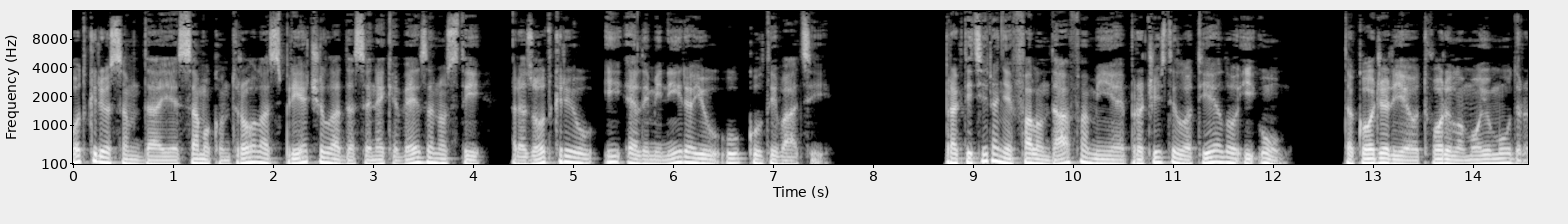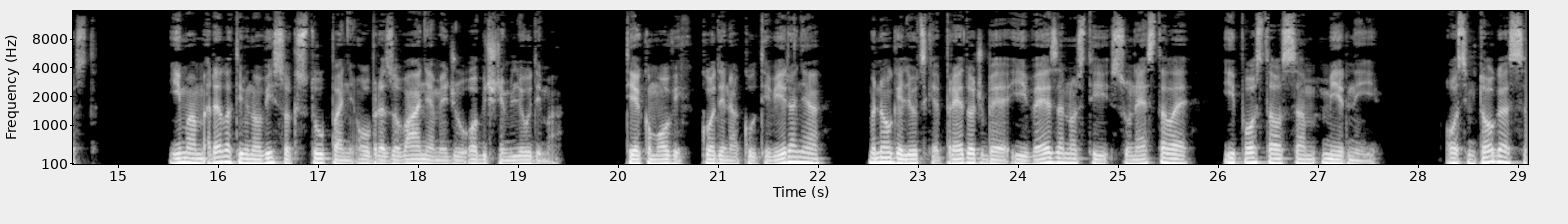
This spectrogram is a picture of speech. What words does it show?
otkrio sam da je samokontrola spriječila da se neke vezanosti razotkriju i eliminiraju u kultivaciji. Prakticiranje Falun Dafa mi je pročistilo tijelo i um. Također je otvorilo moju mudrost. Imam relativno visok stupanj obrazovanja među običnim ljudima. Tijekom ovih godina kultiviranja, mnoge ljudske predođbe i vezanosti su nestale i postao sam mirniji. Osim toga, s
